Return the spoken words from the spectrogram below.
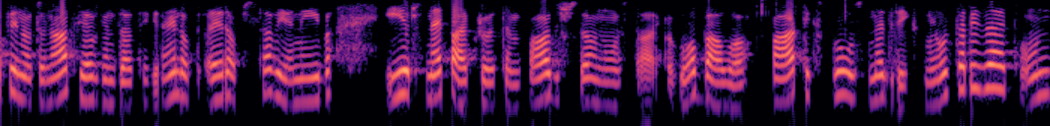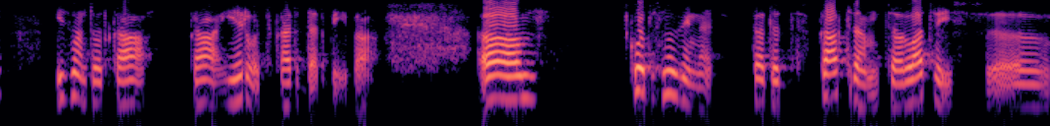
apvienoto nāciju organizācija, gan Eiropa, Eiropas Savienība ir nepārprotami pauduši savu nostāju, ka globālo pārtiks plūsmu nedrīkst militarizēt un izmantot kā kā ieroci kara darbībā. Um, ko tas nozīmē? Tātad katram caur Latvijas, uh,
